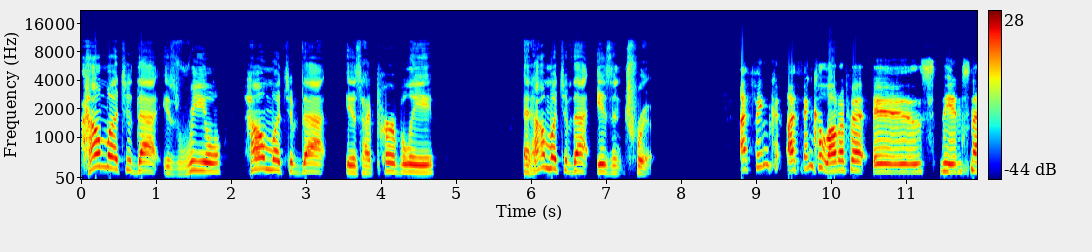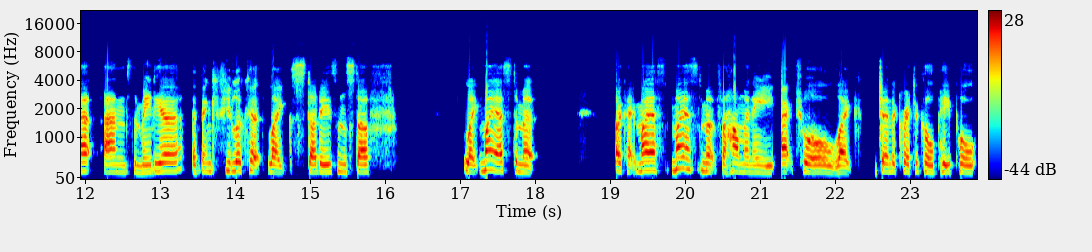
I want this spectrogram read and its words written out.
How much of that is real? How much of that is hyperbole? And how much of that isn't true? I think I think a lot of it is the internet and the media. I think if you look at like studies and stuff, like my estimate, okay, my my estimate for how many actual like gender critical people,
